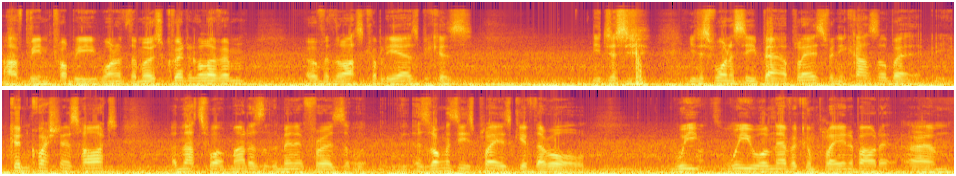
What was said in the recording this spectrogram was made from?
I've been probably one of the most critical of him over the last couple of years because you just you just want to see better players for Newcastle, but you couldn't question his heart, and that's what matters at the minute for us. As long as these players give their all, we we will never complain about it. Um,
